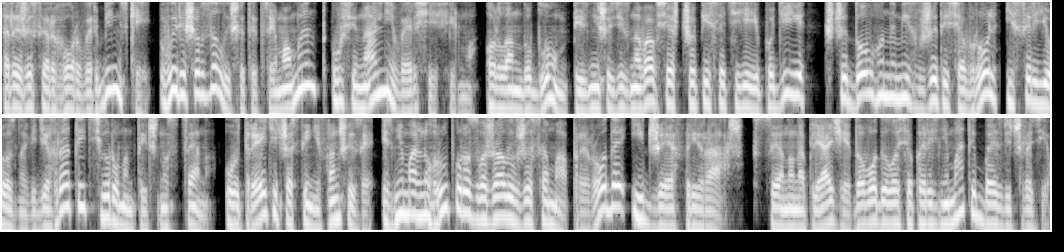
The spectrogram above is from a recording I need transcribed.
Режисер Гор Вербінський вирішив залишити цей момент у фінальній версії фільму. Орландо Блум пізніше зізнавався, що після цієї події ще довго не міг вжитися в роль і серйозно відіграти цю романтичну сцену. У третій частині франшизи знімальну групу розважали вже сама природа і Джефрі Раш. Сцену на пляжі доводилося перезнімати безліч разів.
